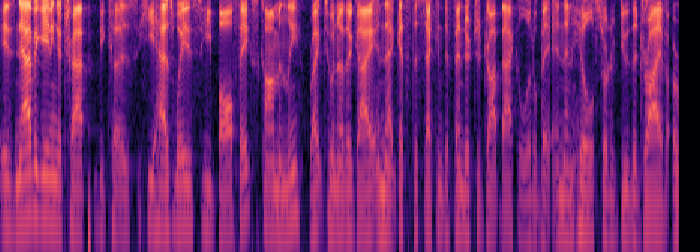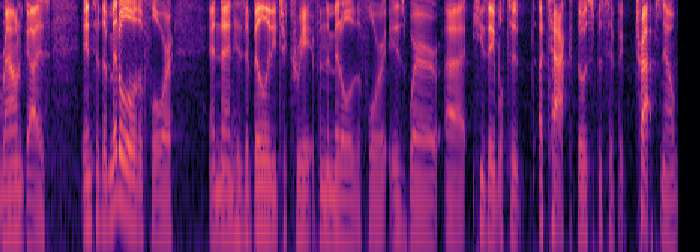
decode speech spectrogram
is navigating a trap because he has ways he ball fakes commonly, right, to another guy, and that gets the second defender to drop back a little bit, and then he'll sort of do the drive around guys into the middle of the floor. And then his ability to create from the middle of the floor is where uh, he's able to attack those specific traps. Now,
